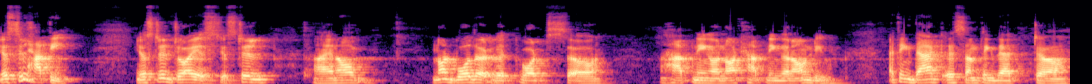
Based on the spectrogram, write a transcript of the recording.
you're still happy. You're still joyous. You're still uh, you know not bothered with what's uh, happening or not happening around you. I think that is something that uh,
